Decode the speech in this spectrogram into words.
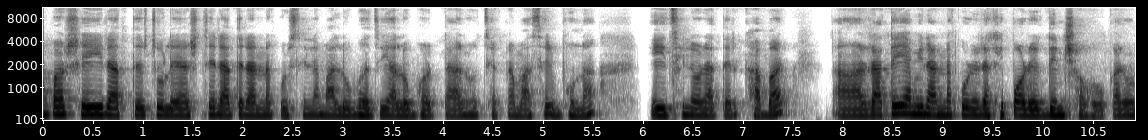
আবার সেই রাতে চলে আসছে, রাতে রান্না করছিলাম আলু ভাজি, আলু ভর্তা আর হচ্ছে একটা মাছের ভুনা। এই ছিল রাতের খাবার। আর রাতেই আমি রান্না করে রাখি পরের দিন সহ, কারণ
